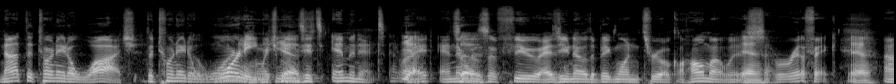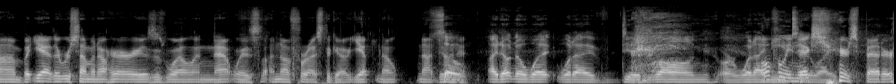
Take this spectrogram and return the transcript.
not the tornado watch, the tornado warning, warning, which yes. means it's imminent, right? And there so- was a few, as you know, the big one through Oklahoma was Yeah. horrific. Yeah. Um, but yeah, there were some in our areas as well, and that was enough for us to go. Yep, no, not doing so it. I don't know what what I've did wrong or what I need to next like year's better.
